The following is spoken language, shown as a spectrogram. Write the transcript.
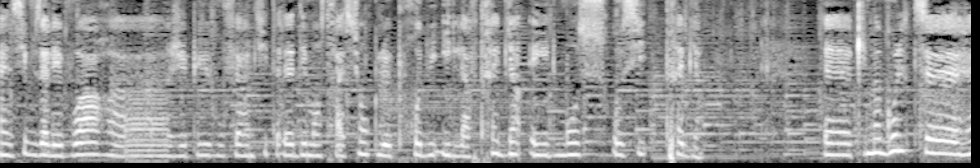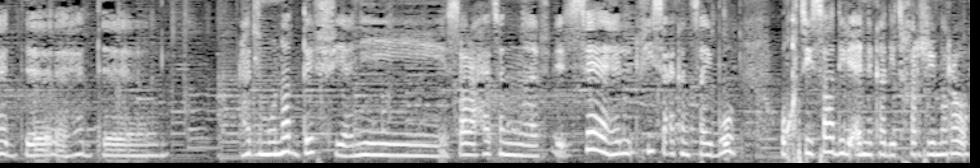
ainsi, vous allez voir, euh, j'ai pu vous faire une petite euh, démonstration que le produit, il lave très bien et il mousse aussi très bien. كما قلت هاد هاد هاد المنظف يعني صراحة ساهل في ساعة كنصايبوه واقتصادي لأنك غادي تخرجي مرة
